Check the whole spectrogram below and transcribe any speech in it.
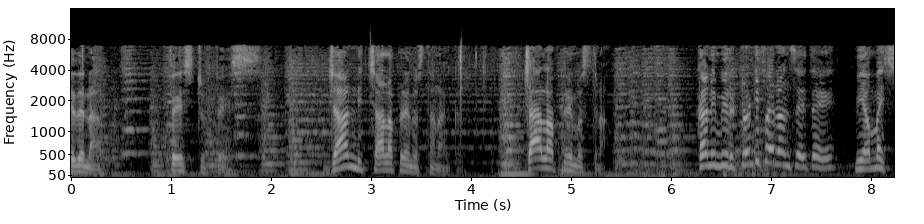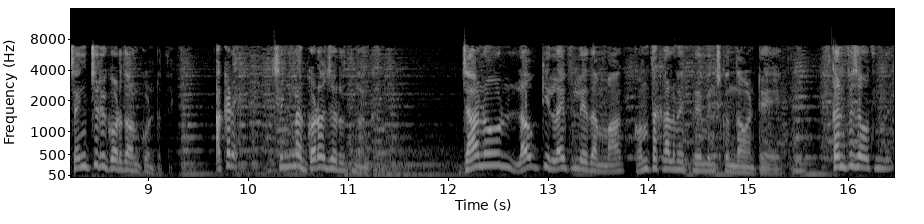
ఏదైనా ఫేస్ టు ఫేస్ జాన్ని చాలా ప్రేమిస్తాను అంకుల్. చాలా ప్రేమిస్తున్నా. కానీ మీరు ట్వంటీ ఫైవ్ రన్స్ అయితే మీ అమ్మాయి సెంచరీ కొడదాం అనుకుంటుంది. అక్కడే చిన్న గొడవ జరుగుతుంది అంకుల్. జాను లవ్కి లైఫ్ లేదమ్మా. కొంతకాలమే ప్రేమించుకుందాం అంటే కన్ఫ్యూజ్ అవుతుంది.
